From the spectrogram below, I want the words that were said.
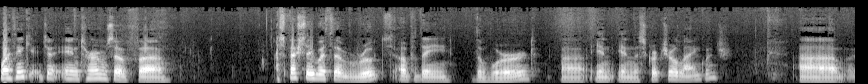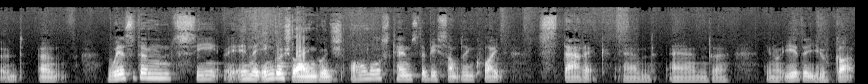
Well, I think in terms of, uh, especially with the roots of the the word uh, in in the scriptural language, uh, uh wisdom see, in the English language almost tends to be something quite static and and uh, you know either you've got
